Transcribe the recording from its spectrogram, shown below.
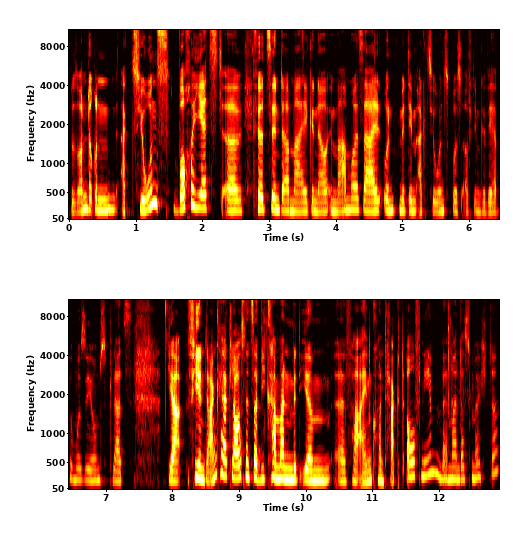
besonderen Aktionswoche jetzt, 14. Mai, genau im Marmorsaal und mit dem Aktionsbus auf dem Gewerbemuseumsplatz. Ja, vielen Dank, Herr Klausnitzer. Wie kann man mit Ihrem äh, Verein Kontakt aufnehmen, wenn man das möchte?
